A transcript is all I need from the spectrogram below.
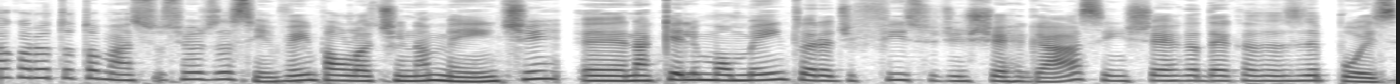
Agora, doutor Márcio, o senhor diz assim, vem paulatinamente, é, naquele momento era difícil de enxergar, se enxerga décadas depois,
